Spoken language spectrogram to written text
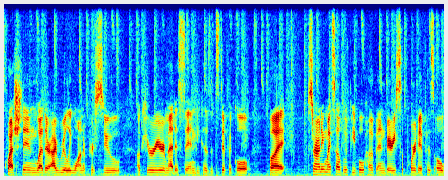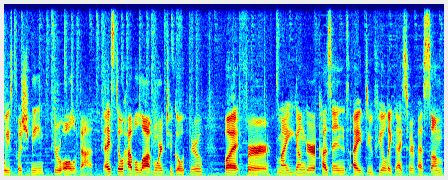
question whether I really want to pursue a career in medicine because it's difficult. But Surrounding myself with people who have been very supportive has always pushed me through all of that. I still have a lot more to go through, but for my younger cousins, I do feel like I serve as some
